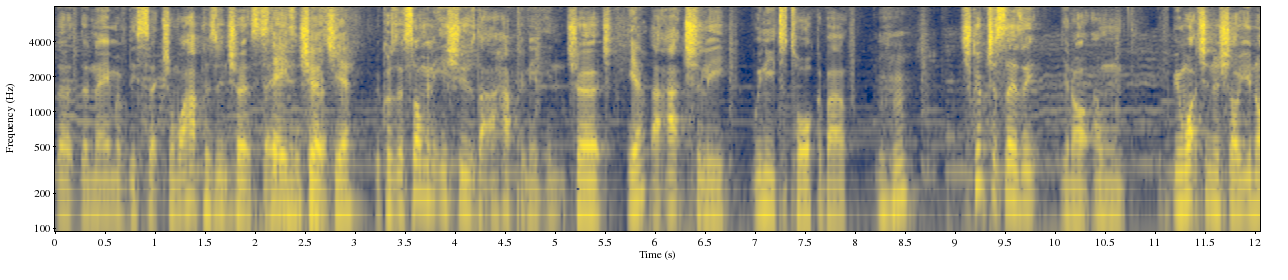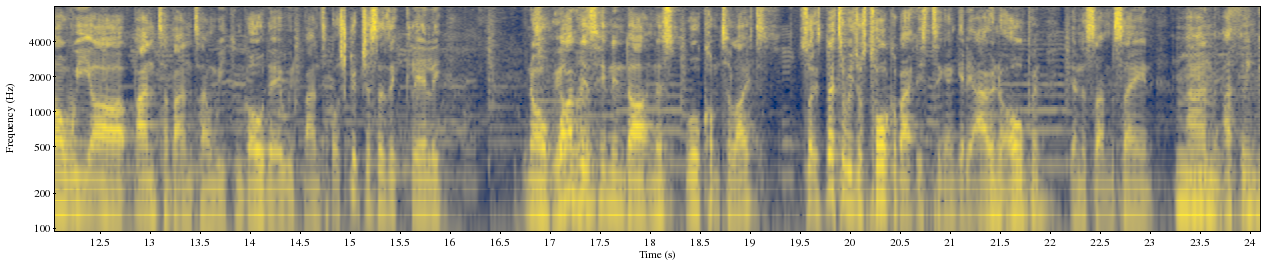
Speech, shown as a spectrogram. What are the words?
the, the name of this section. What happens in church stays, Stays in in church. church, yeah. Because there's so many issues that are happening in church Yeah. that actually we need to talk about. Mm-hmm. Scripture says it, you know, and been watching the show, you know we are banter banter and we can go there with banter. But scripture says it clearly. You know, real, whatever is hidden in darkness will come to light. So it's better we just talk about this thing and get it out in the open. You understand what I'm saying? Mm-hmm. And I think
